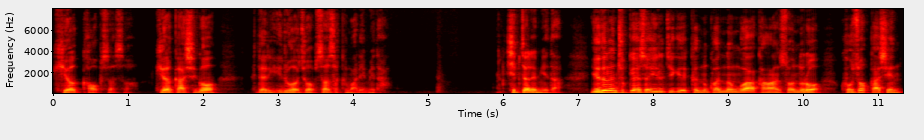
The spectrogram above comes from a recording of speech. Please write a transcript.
기억하옵소서. 기억하시고 그대로 이루어 주옵소서 그 말입니다. 10절입니다. 이들은 주께서 일찍이 큰 권능과 강한 손으로 구속하신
